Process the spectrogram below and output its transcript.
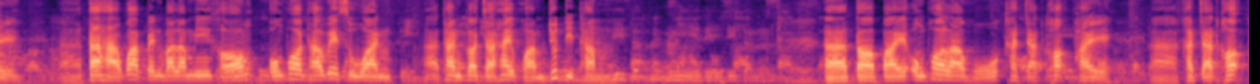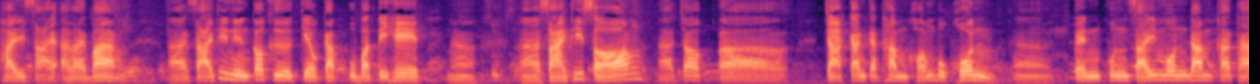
อ่า ถ้าหากว่าเป็นบารมีขององค์พ่อท้าเวสสุวรรณท่านก็จะให้ความยุติธรรม ต่อไปองค์พ่อราหูขจัดเคาะภัยขจัดเคาะภัยสายอะไรบ้าง สายที่หนึ่งก็คือเกี่ยวกับอุบัติเหตุ สายที่สองอ่าเจ้าจากการกระทำของบุคคล เป็นคุณไสยมนต์ดำคาถา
